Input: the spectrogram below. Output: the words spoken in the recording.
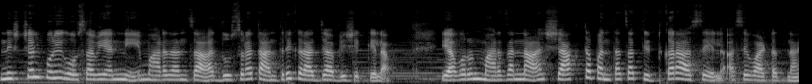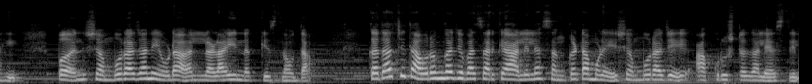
निश्चलपुरी गोसावी यांनी महाराजांचा दुसरा तांत्रिक राज्याभिषेक केला. यावरून महाराजांना शाक्त पंथाचा तिटकारा असेल असे वाटत नाही पण शंभूराजाने एवढा लढाई नक्कीच नव्हता. कदाचित औरंगजेबासारख्या आलेल्या संकटामुळे शंभूराजे आकृष्ट झाले असतील.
